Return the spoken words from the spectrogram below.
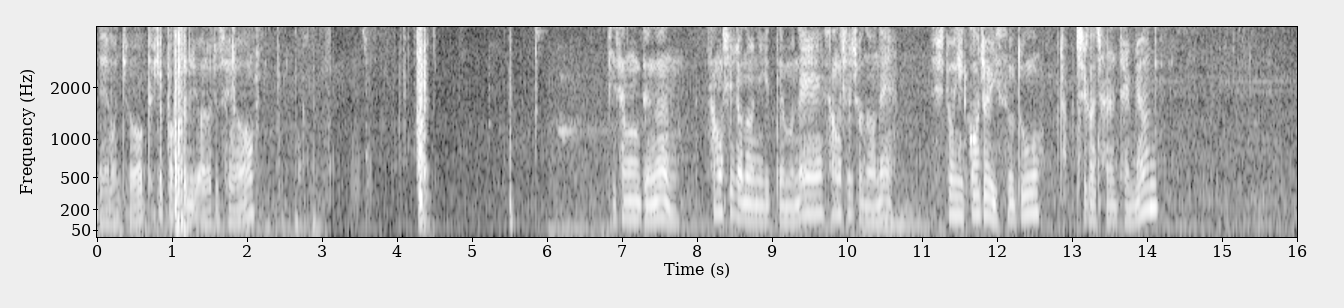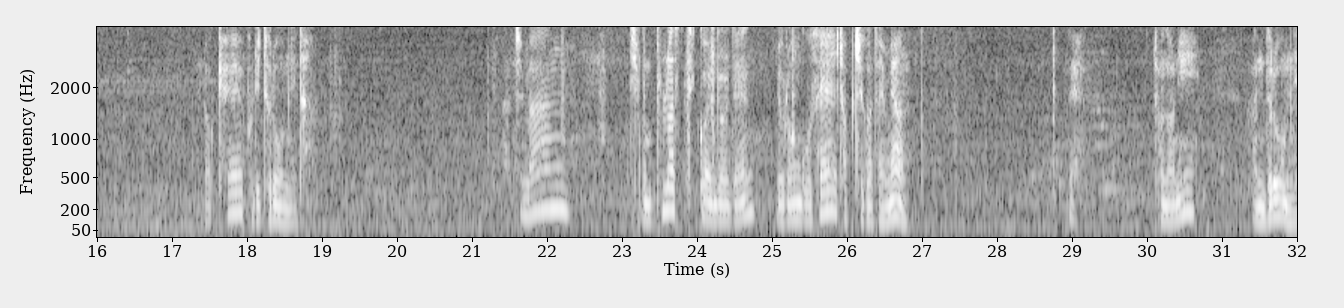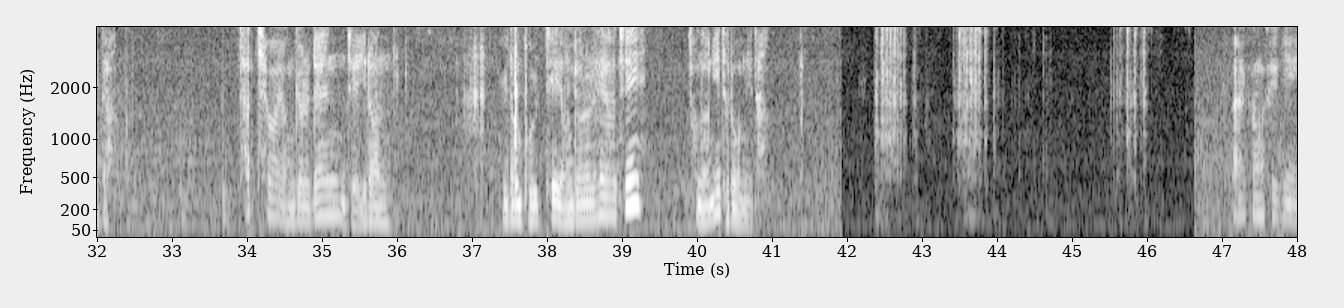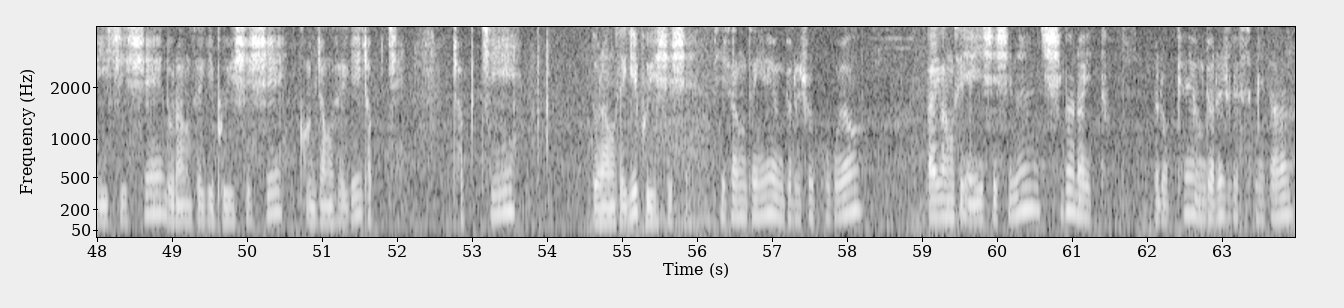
네, 먼저 퓨즈 박스를 열어주세요. 비상등은 상시 전원이기 때문에 상시 전원에 시동이 꺼져 있어도 접지가 잘 되면 이렇게 불이 들어옵니다. 하지만 지금 플라스틱과 연결된 이런 곳에 접지가 되면 네, 전원이 안 들어옵니다. 차체와 연결된 이제 이런 이런 볼트에 연결을 해야지 전원이 들어옵니다. 빨강색이 ACC, 노란색이 VCC, 검정색이 접지, 접지, 노란색이 VCC. 비상등에 연결해 줄 거고요. 빨강색 ACC는 시가라이트 이렇게 연결해 주겠습니다.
